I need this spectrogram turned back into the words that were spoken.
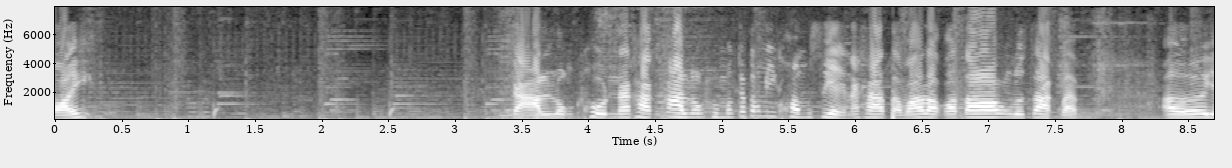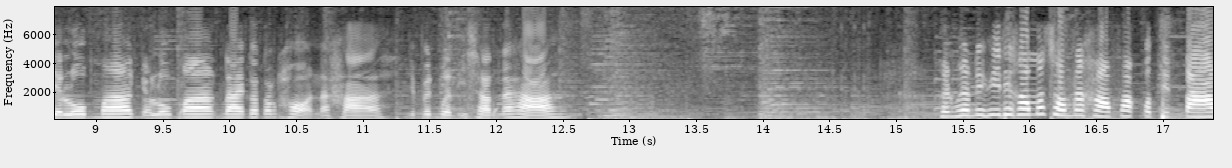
200 การลงทุนนะคะ การลงทุนมันก็ต้องมีความเสี่ยงนะคะ แต่ว่าเราก็ต้องรู้จักแบบ เออ อย่าโลภมาก อย่าโลภมากได้ก็ต้องถอนนะคะ อย่าเป็นเหมือนอีฉันนะคะเพื่อนๆพี่ๆที่เข้ามาชมนะคะฝากกดติดตาม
